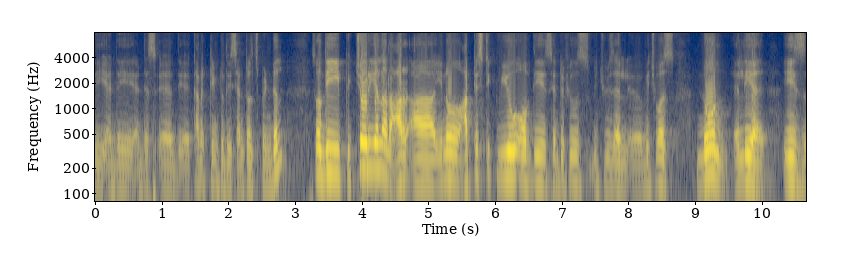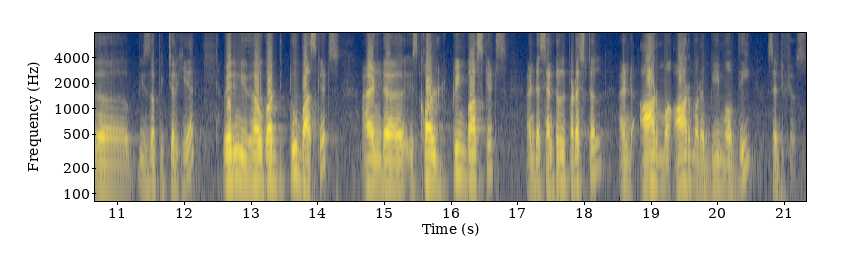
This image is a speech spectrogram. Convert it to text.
the at the at this the connecting to the central spindle. So the pictorial or uh, you know artistic view of the centrifuge which was uh, which was known earlier is, uh, is the picture here wherein you have got the two baskets and uh, is called twin baskets and a central pedestal and arm, arm or a beam of the centrifuge.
